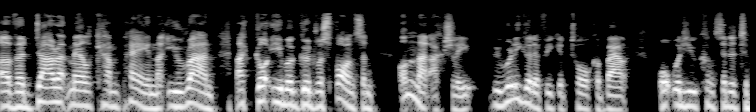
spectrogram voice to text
of a direct mail campaign that you ran that got you a good response? And on that, actually, be really good if we could talk about what would you consider to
